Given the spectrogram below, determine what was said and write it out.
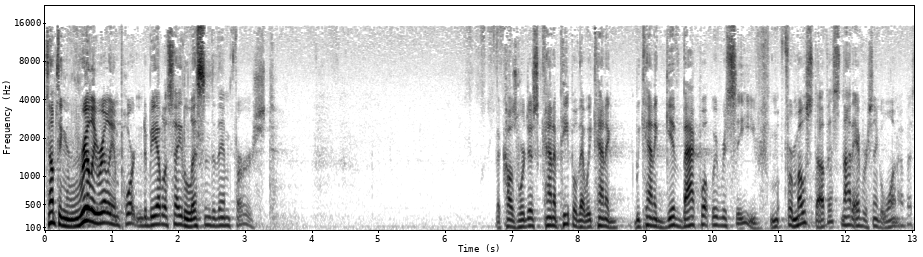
something really, really important to be able to say, listen to them first. Because we're just kind of people that we kind of we kind of give back what we receive. For most of us, not every single one of us.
